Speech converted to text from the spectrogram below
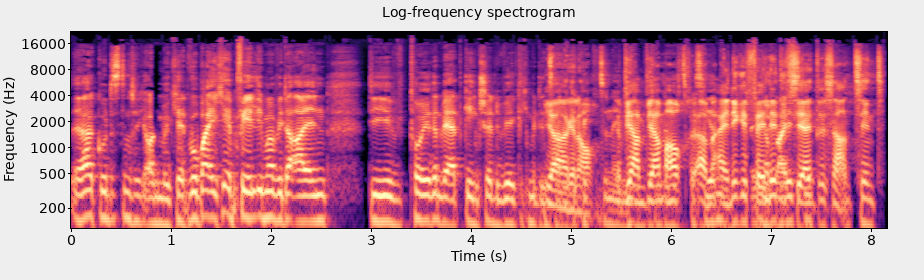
Ja, gut, ist natürlich auch eine Möglichkeit. Wobei ich empfehle immer wieder allen, die teuren Wertgegenstände wirklich mit ins ja, genau. zu nehmen. Wir haben, wir haben auch ähm, einige Fälle, die sehr interessant sind.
